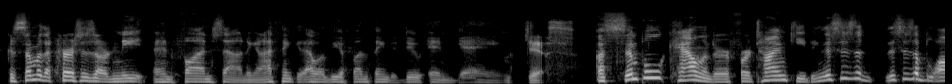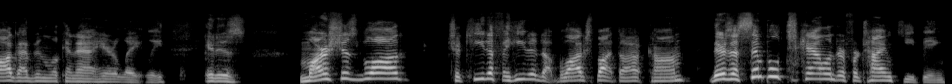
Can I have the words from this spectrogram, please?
because some of the curses are neat and fun sounding, and I think that would be a fun thing to do in game Yes. a simple calendar for timekeeping. This is a this is a blog I've been looking at here lately. It is Marsha's blog, chiquitafajita.blogspot.com. There's a simple calendar for timekeeping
